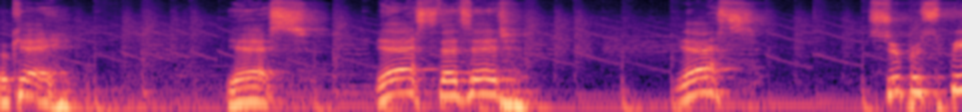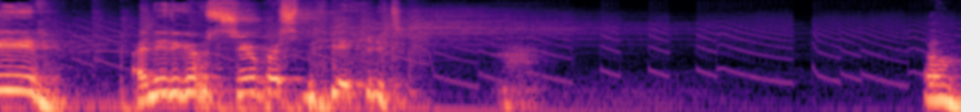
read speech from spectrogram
Okay. Yes. Yes, that's it. Yes. Super speed. I need to go super speed. Oh.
